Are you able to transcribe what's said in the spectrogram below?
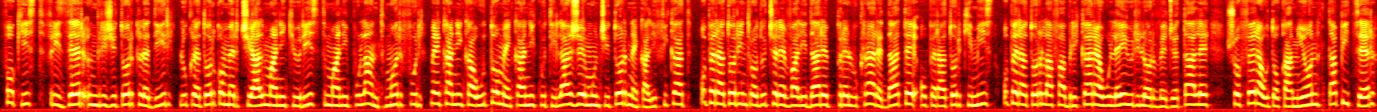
fochist, frizer, îngrijitor clădiri, lucrător comercial, manicurist, manipulant mărfuri, mecanic auto, mecanic utilaje, muncitor necalificat, operator introducere, validare, prelucrare date, operator chimist, operator la fabricarea uleiurilor vegetale, șofer autocamion, tapițer,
